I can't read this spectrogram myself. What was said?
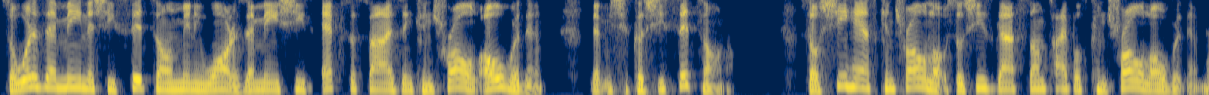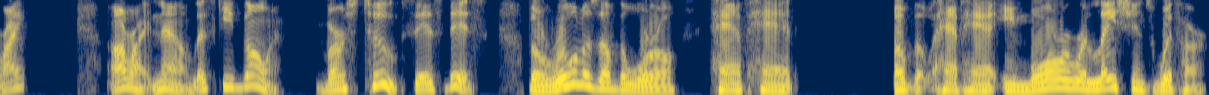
So, what does that mean that she sits on many waters? That means she's exercising control over them. That means because she, she sits on them. So she has control. Over, So she's got some type of control over them, right? All right, now let's keep going. Verse 2 says this the rulers of the world have had of have had immoral relations with her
